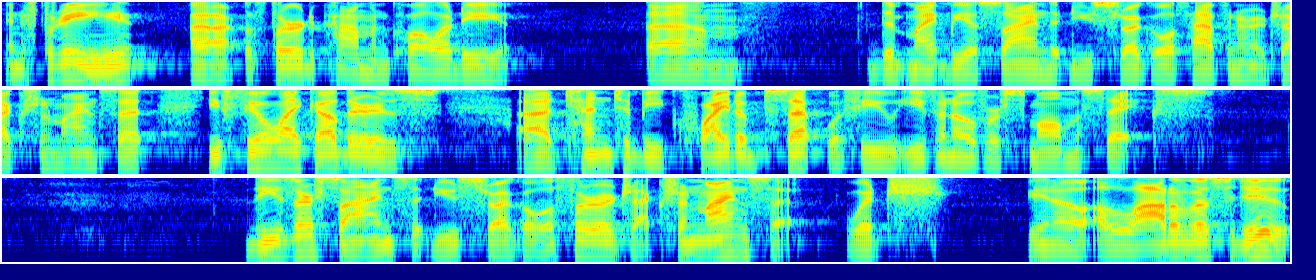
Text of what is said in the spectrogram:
And three, uh, a third common quality um, that might be a sign that you struggle with having a rejection mindset. You feel like others uh, tend to be quite upset with you, even over small mistakes. These are signs that you struggle with a rejection mindset, which, you know, a lot of us do.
